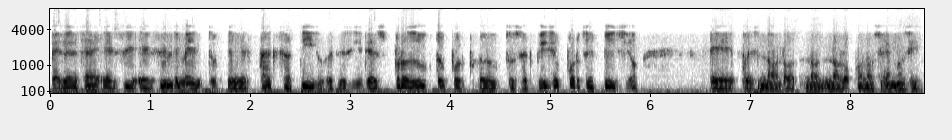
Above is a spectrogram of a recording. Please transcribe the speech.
pero ese, ese, ese elemento que es taxativo, es decir, es producto por producto, servicio por servicio, eh, pues no lo, no lo conocemos y,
